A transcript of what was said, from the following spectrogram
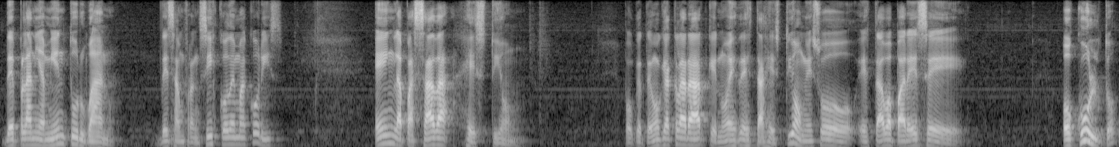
de planeamiento urbano de San Francisco de Macorís en la pasada gestión. Porque tengo que aclarar que no es de esta gestión, eso estaba, parece, oculto,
